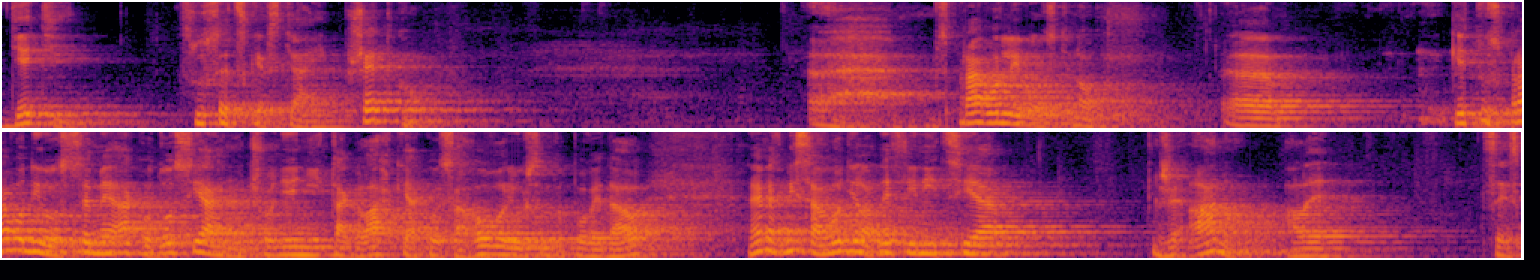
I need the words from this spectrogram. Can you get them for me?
deti, susedské vzťahy, všetko. E, spravodlivosť, no. E, keď tú spravodlivosť chceme ako dosiahnuť, čo není tak ľahké, ako sa hovorí, už som to povedal, najviac mi sa hodila definícia, že áno, ale cez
